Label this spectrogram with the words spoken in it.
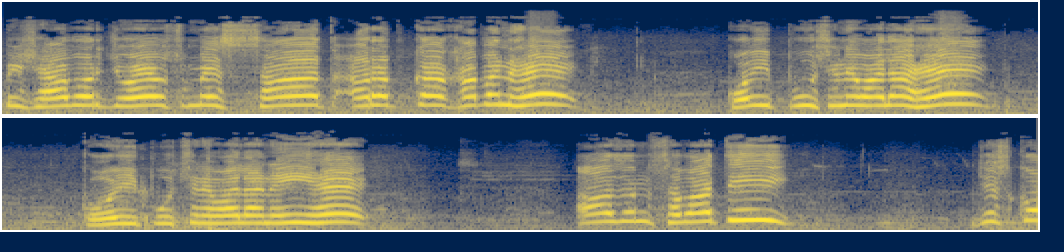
پشاور جو ہے، اس میں سات ارب کا خبن ہے۔ کوئی پوچھنے والا ہے؟ کوئی پوچھنے والا نہیں ہے۔ اعظم سواتی، جس کو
